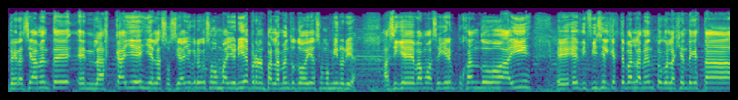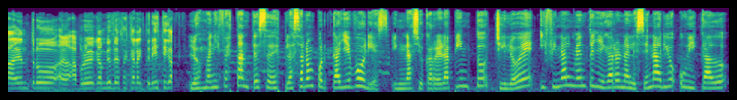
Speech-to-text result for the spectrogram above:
Desgraciadamente en las calles y en la sociedad yo creo que somos mayoría, pero en el Parlamento todavía somos minoría. Así que vamos a seguir empujando ahí. Eh, es difícil que este Parlamento con la gente que está adentro apruebe cambios de estas características. Los manifestantes se desplazaron por calle Bories, Ignacio Carrera Pinto, Chiloé y finalmente llegaron al escenario ubicado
